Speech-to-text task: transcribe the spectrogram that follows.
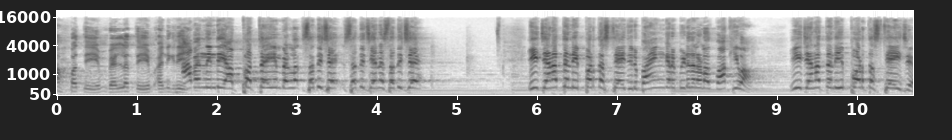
അപ്പത്തെയും വെള്ളത്തെയും അനുഗ്രഹിക്കും അവൻ നിന്റെ അപ്പത്തെയും വെള്ളം ശ്രദ്ധിച്ചേ ശ്രദ്ധിച്ചേ എന്നെ ശ്രദ്ധിച്ചേ. ഈ ജനത്തിന്റെ ഇപ്പോഴത്തെ സ്റ്റേജ് ഒരു ഭയങ്കര വിടുതലുള്ള വാക്യവാ. ഈ ജനത്തിന്റെ ഇപ്പോഴത്തെ സ്റ്റേജ്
